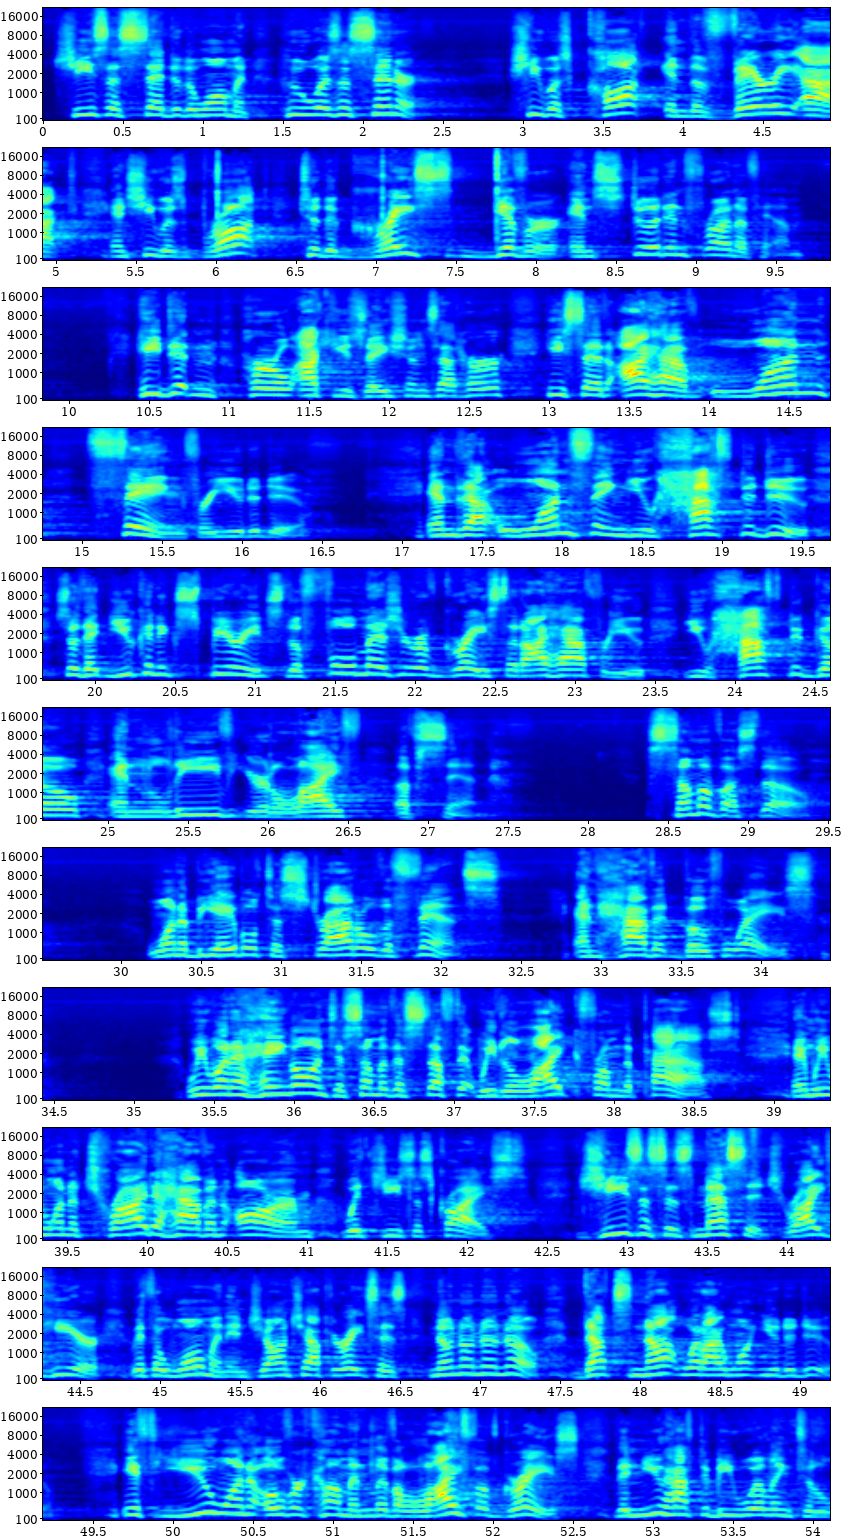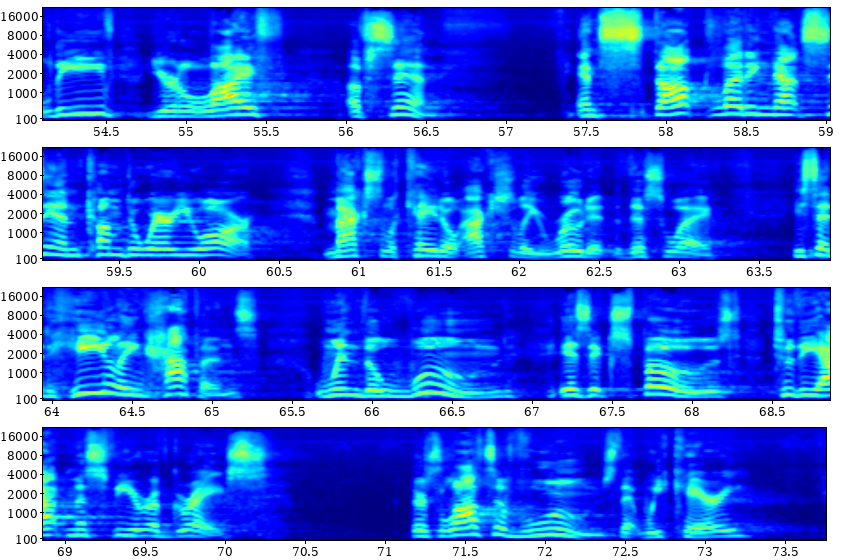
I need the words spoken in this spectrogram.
Jesus said to the woman who was a sinner, she was caught in the very act, and she was brought to the grace giver and stood in front of him. He didn't hurl accusations at her. He said, I have one thing for you to do. And that one thing you have to do so that you can experience the full measure of grace that I have for you, you have to go and leave your life of sin. Some of us, though, want to be able to straddle the fence and have it both ways. We want to hang on to some of the stuff that we like from the past, and we want to try to have an arm with Jesus Christ. Jesus' message right here with a woman in John chapter 8 says, No, no, no, no. That's not what I want you to do. If you want to overcome and live a life of grace, then you have to be willing to leave your life of sin and stop letting that sin come to where you are. Max Lucado actually wrote it this way He said, Healing happens when the wound is exposed to the atmosphere of grace. There's lots of wounds that we carry,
